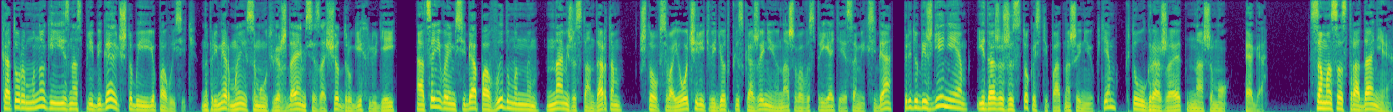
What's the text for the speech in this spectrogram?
к которым многие из нас прибегают, чтобы ее повысить. Например, мы самоутверждаемся за счет других людей, оцениваем себя по выдуманным нами же стандартам, что в свою очередь ведет к искажению нашего восприятия самих себя, предубеждениям и даже жестокости по отношению к тем, кто угрожает нашему эго. Самосострадание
